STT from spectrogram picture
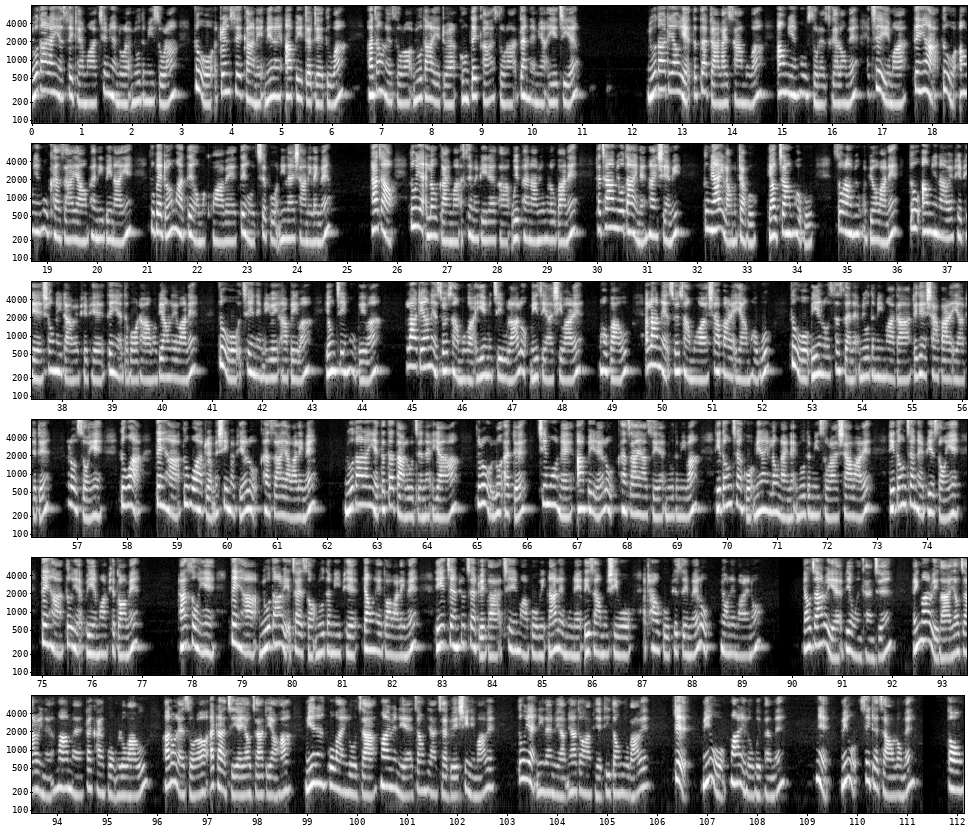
မျိုးသားတိုင်းရဲ့စိတ်ထဲမှာချစ်မြတ်လို့တဲ့အမျိုးသမီးဆိုတာသူ့ကိုအတွင်းစိတ်ကနေအမြဲတမ်းအားပေးတတ်တဲ့သူပါ။အားကြောင့်လဲဆိုတော့အမျိုးသားရဲ့အတွက်ဂုံတိတ်ခါဆိုတာအသက်နဲ့မြအရေးကြီးရဲ့။မျိုးသားတယောက်ရဲ့တသက်တာလိုက်စားမှုကအောင်မြင်မှုဆိုတဲ့စကားလုံးပဲအချစ်ရင်မှာတင်ရသူ့ကိုအောင်မြင်မှုခံစားရအောင်ဖန်တီးပေးနိုင်ရင်သူဘက်တော့မှတင့်အောင်မခွာပဲတင့်ကိုချစ်ဖို့နီလန်းရှာနေလိုက်မယ်။ဒါကြောင့်သူ့ရဲ့အလောက်ကိုင်းမှာအဆင်မပြေတဲ့အခါဝေဖန်တာမျိုးမလုပ်ပါနဲ့။ တခြားမျိုးသားရင်လည်းနှိုင်းရှင်ပြီးသူများကြီးလောက်မတက်ဘူး။ယောက်ျားမဟုတ်ဘူး။ဆိုတာမျိုးမပြောပါနဲ့။သူအောင်မြင်တာပဲဖြစ်ဖြစ်ရှုံးနေတာပဲဖြစ်ဖြစ်တင့်ရဲ့သဘောထားမပြောင်းလဲပါနဲ့။သူ့ကိုအခြေအနေမရွေးအားပေးပါ။ယုံကြည်မှုပေးပါ။အလားတရားနဲ့ဆွဲဆောင်မှုကအရေးမကြီးဘူးလားလို့မေးစရာရှိပါတယ်။မဟုတ်ပါဘူး။အလားနဲ့ဆွဲဆောင်မှုကရှားပါတဲ့အရာမဟုတ်ဘူး။သူ့ကိုဘရင်လိုဆက်ဆံတဲ့အမျိုးသမီးမှသာတကယ်ရှားပါတဲ့အရာဖြစ်တယ်။အဲ့လိုဆိုရင် तू က တင့်ဟာသူ့ဘဝအတွက်မရှိမဖြစ်လို့ခံစားရပါလိမ့်မယ်။မျိုးသားတိုင်းရဲ့တသက်တာလိုချင်တဲ့အရာဟာသူတို့လိုအပ်တဲ့ချင်းမွန်းနဲ့အားပေးတယ်လို့ခံစားရစေတဲ့အမျိုးသမီးပါ။ဒီသုံးချက်ကိုအများကြီးလုံနိုင်တဲ့အမျိုးသမီးဆိုတာရှားပါတယ်။ဒီသုံးချက်နဲ့ပြည့်စုံရင်တင့်ဟာသူ့ရဲ့ဘယင်မဖြစ်သွားမယ်။ဒါဆိုရင်တင့်ဟာအမျိုးသားတွေအကြိုက်ဆုံးအမျိုးသမီးဖြစ်ပြောင်းလဲသွားပါလိမ့်မယ်။ ဒီအကြံပြုချက်တွေကအခြေအမှာပို့ပြီးနားလည်မှုနဲ့လေးစားမှုရှိဖို့အထောက်အကူဖြစ်စေမယ်လို့မျှော်လင့်ပါတယ်နော်။ယောက်ျားတွေရဲ့အပြည့်ဝန်ခံခြင်းမိန်းမတွေကယောက်ျားတွေနဲ့အမှားမှန်တိုက်ခိုက်ဖို့မလိုပါဘူး။ဘာလို့လဲဆိုတော့အတ္တကြီးရဲ့ယောက်ျားတစ်ယောက်ဟာအမြဲတမ်းကိုယ်ပိုင်လိုချာမှားယွင်းနေတဲ့အကြောင်းပြချက်တွေရှိနေမှာပဲ။သူ့ရဲ့နီလန်းတွေကများသောအားဖြင့်ဒီသုံးမျိုးပါပဲ။တစ်မင်းကိုမှားတယ်လို့ဝေဖန်မယ်။နှစ်မင်းကိုစိတ်သက်သာအောင်လုပ်မယ်။သုံး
